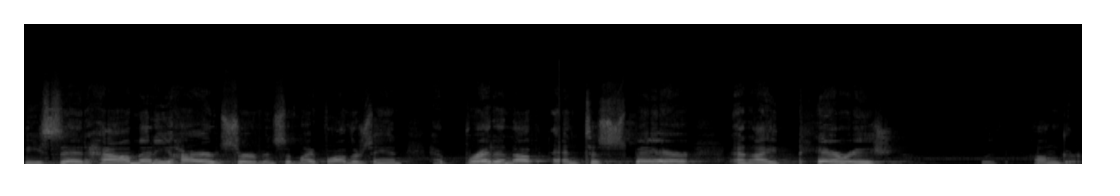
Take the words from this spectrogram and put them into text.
he said, How many hired servants of my father's hand have bread enough and to spare, and I perish with hunger?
